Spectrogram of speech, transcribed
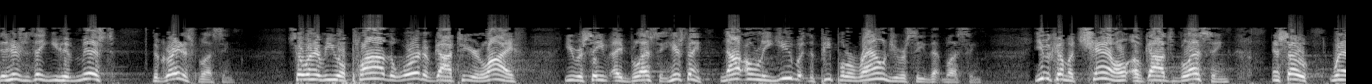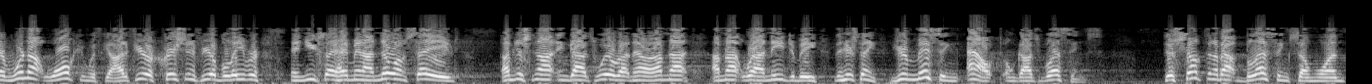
Then here's the thing. You have missed the greatest blessing. So whenever you apply the word of God to your life, you receive a blessing. Here's the thing. Not only you, but the people around you receive that blessing. You become a channel of God's blessing. And so, whenever we're not walking with God, if you're a Christian, if you're a believer, and you say, hey man, I know I'm saved, I'm just not in God's will right now, or I'm not, I'm not where I need to be, then here's the thing. You're missing out on God's blessings. There's something about blessing someone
